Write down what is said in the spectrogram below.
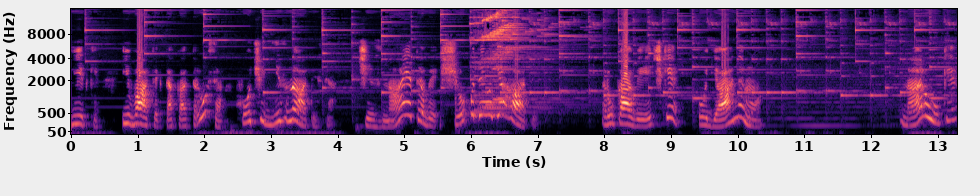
Дітки, Івасик та Катруся хочуть дізнатися, чи знаєте ви, що куди одягати? Рукавички одягнемо на руки,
